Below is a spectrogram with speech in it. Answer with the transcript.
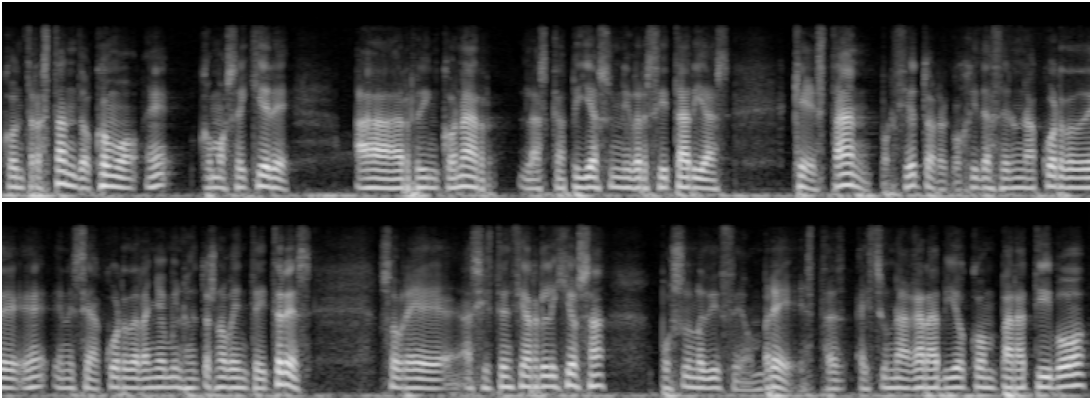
contrastando cómo, eh, cómo se quiere arrinconar las capillas universitarias que están, por cierto, recogidas en un acuerdo de, eh, en ese acuerdo del año 1993 sobre asistencia religiosa, pues uno dice, hombre, es un agravio comparativo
